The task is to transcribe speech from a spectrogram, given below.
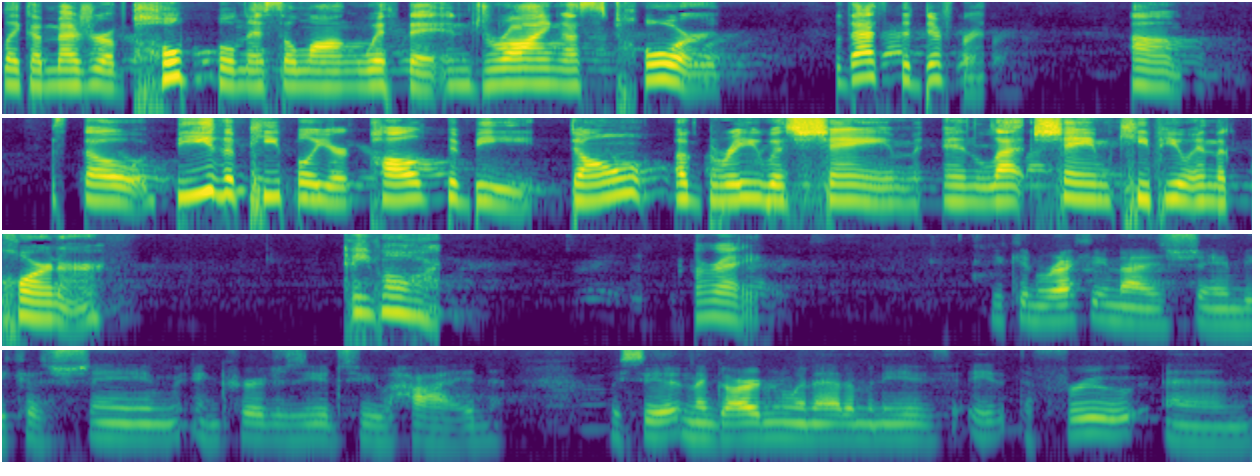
like a measure of hopefulness along with it and drawing us toward. So that's the difference. Um, so be the people you're called to be. Don't agree with shame and let shame keep you in the corner anymore. All right. You can recognize shame because shame encourages you to hide. We see it in the garden when Adam and Eve ate the fruit, and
